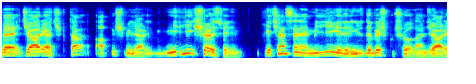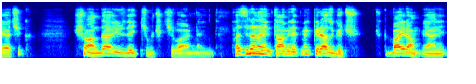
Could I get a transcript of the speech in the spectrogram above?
Ve cari açıkta 60 milyar. Milli şöyle söyleyeyim. Geçen sene milli gelirin %5,5 olan cari açık şu anda %2,5 civarında indi. Haziran ayını tahmin etmek biraz güç. Çünkü bayram yani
